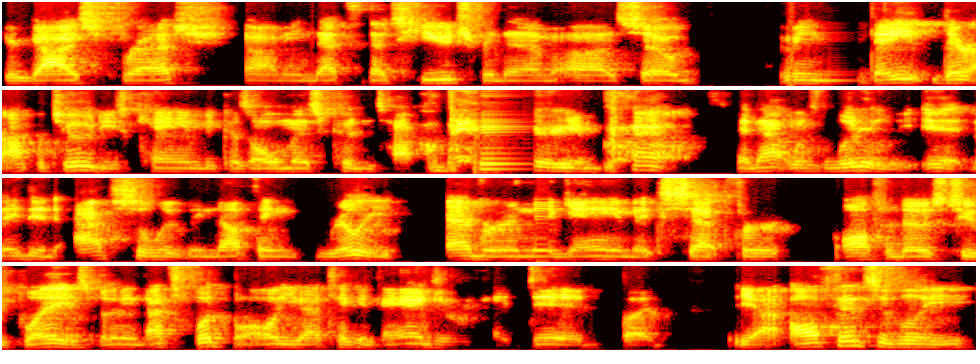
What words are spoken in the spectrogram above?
your guys fresh. I mean, that's that's huge for them. Uh, so. I mean, they their opportunities came because Ole Miss couldn't tackle Barion Brown, and that was literally it. They did absolutely nothing really ever in the game except for off of those two plays. But I mean, that's football. You got to take advantage of what they did. But yeah, offensively,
